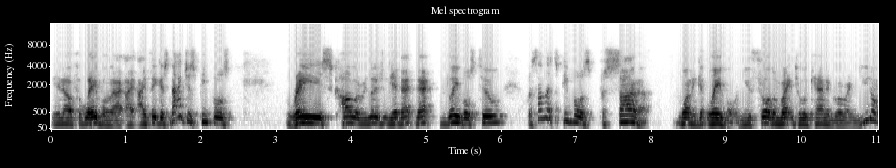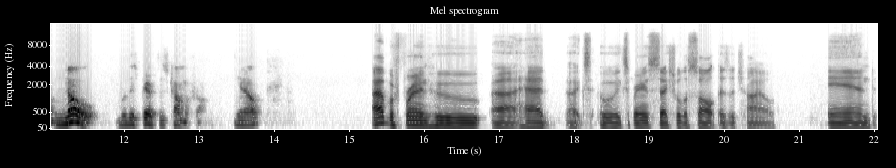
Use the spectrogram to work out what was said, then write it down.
you know, for labeling. I, I think it's not just people's race, color, religion. Yeah, that that labels too. But sometimes people's persona want to get labeled, and you throw them right into a category, and you don't know where this person's coming from. You know. I have a friend who uh, had uh, who experienced sexual assault as a child, and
